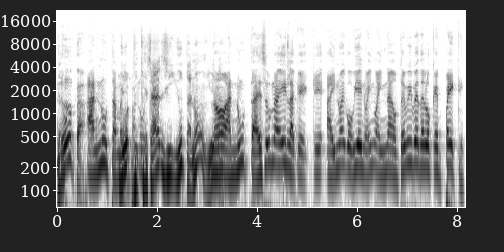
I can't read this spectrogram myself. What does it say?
Panuta. A Nuta me voy Utah, para que Nuta. sabes decir Utah, ¿no? Utah. No, a Nuta. Esa es una isla que, que ahí no hay gobierno, ahí no hay nada. Usted vive de lo que peque.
